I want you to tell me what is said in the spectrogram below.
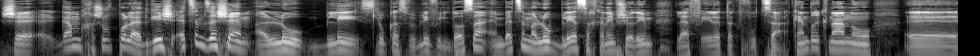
שגם חשוב פה להדגיש, עצם זה שהם עלו בלי סלוקאס ובלי וילדוסה, הם בעצם עלו בלי השחקנים שיודעים להפעיל את הקבוצה. קנדריק נאן הוא... אה,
